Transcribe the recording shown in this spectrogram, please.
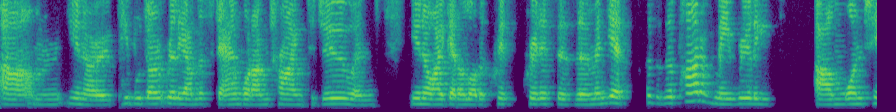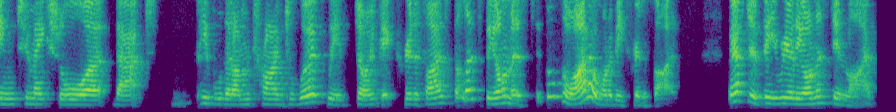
um, you know people don't really understand what i'm trying to do and you know i get a lot of criticism. And yes because the part of me really um, wanting to make sure that people that i'm trying to work with don't get criticized. But let's be honest it's also i don't want to be criticized. We have to be really honest in life.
